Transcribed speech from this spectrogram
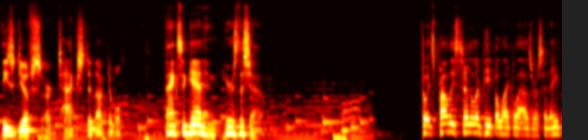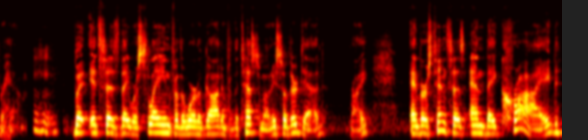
These gifts are tax deductible. Thanks again, and here's the show. So it's probably similar people like Lazarus and Abraham. Mm-hmm. But it says they were slain for the word of God and for the testimony, so they're dead, right? And verse 10 says, and they cried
